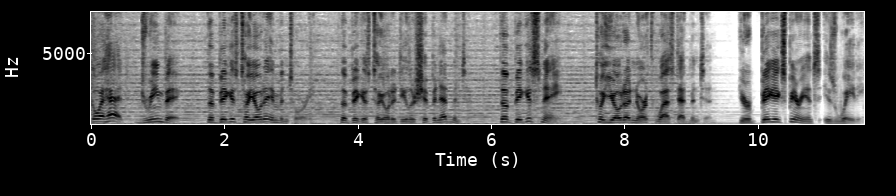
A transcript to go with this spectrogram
Go ahead, dream big. The biggest Toyota inventory, the biggest Toyota dealership in Edmonton, the biggest name, Toyota Northwest Edmonton. Your big experience is waiting.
